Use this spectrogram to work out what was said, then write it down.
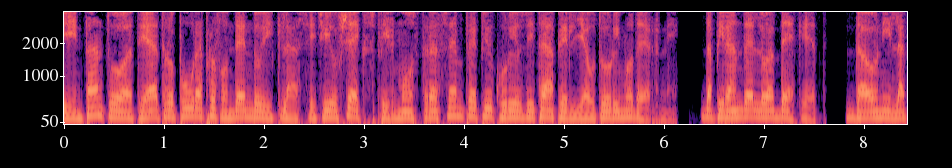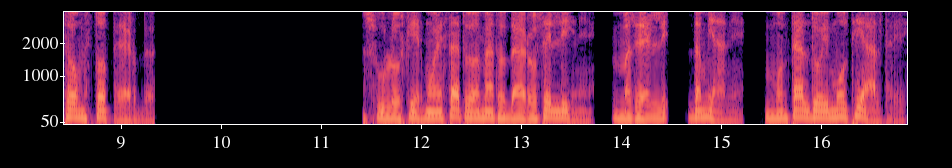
Intanto a teatro pur approfondendo i classici o Shakespeare mostra sempre più curiosità per gli autori moderni, da Pirandello a Beckett, da O'Neill a Tom Stoppard. Sullo schermo è stato amato da Rossellini, Maselli, Damiani, Montaldo e molti altri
